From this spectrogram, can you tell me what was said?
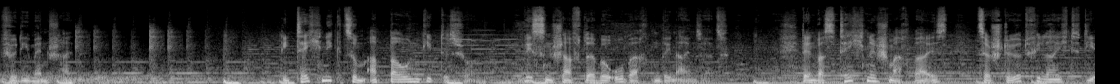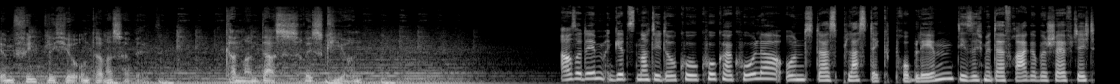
für die Menschheit. Die Technik zum Abbauen gibt es schon. Wissenschaftler beobachten den Einsatz. Denn was technisch machbar ist, zerstört vielleicht die empfindliche Unterwasserwelt. Kann man das riskieren? Außerdem gibt's noch die Doku Coca-Cola und das Plastikproblem, die sich mit der Frage beschäftigt,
